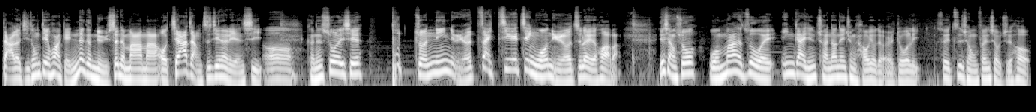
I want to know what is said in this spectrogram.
打了几通电话给那个女生的妈妈，哦，家长之间的联系，哦，可能说了一些不准你女儿再接近我女儿之类的话吧，也想说我妈的作为应该已经传到那群好友的耳朵里，所以自从分手之后，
